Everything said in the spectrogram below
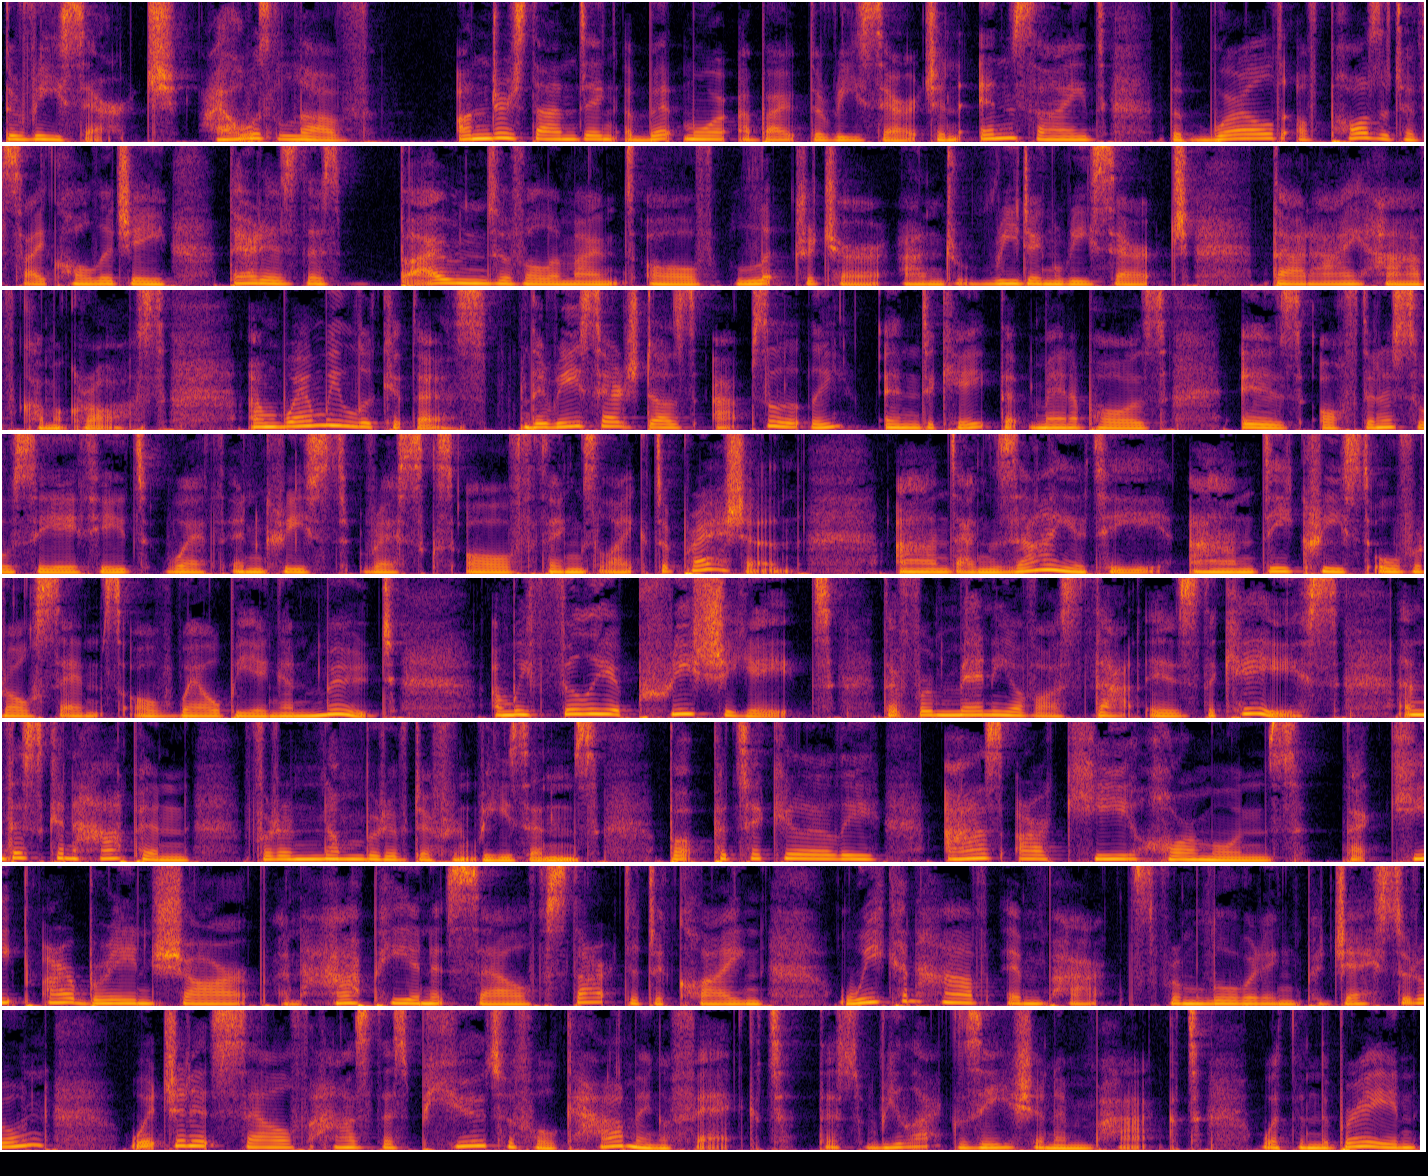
the research. I always love understanding a bit more about the research. And inside the world of positive psychology, there is this bountiful amount of literature and reading research that I have come across. And when we look at this, the research does absolutely indicate that menopause is often associated with increased risks of things like depression and anxiety and decreased overall sense of well-being and mood. And we fully appreciate that for many of us that is the case. And this can happen for a number of different reasons, but particularly as our key hormones that keep our brain sharp and happy in itself start to decline, we can have impacts from lowering progesterone, which in itself has this beautiful calming effect, this relaxation impact within the brain.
